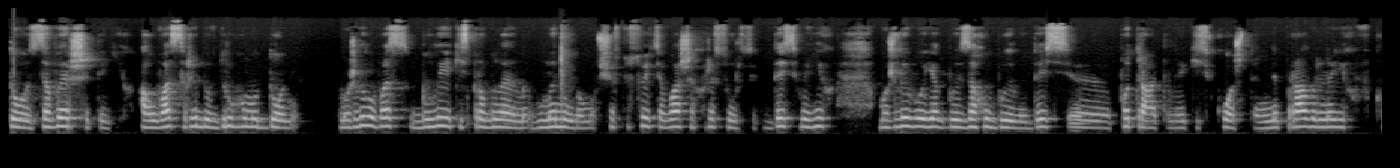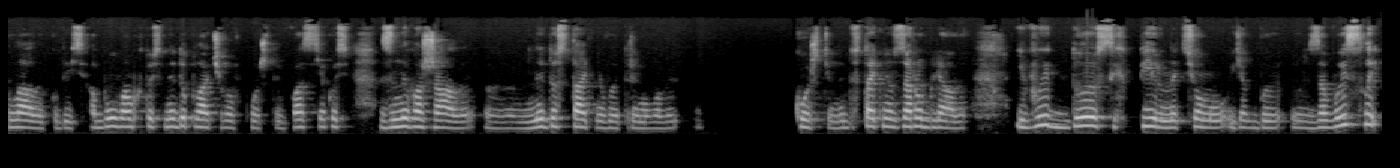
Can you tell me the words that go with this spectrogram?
то завершити їх. А у вас риби в другому домі. Можливо, у вас були якісь проблеми в минулому, що стосується ваших ресурсів. Десь ви їх, можливо, якби загубили, десь е, потратили якісь кошти, неправильно їх вклали кудись, або вам хтось не доплачував кошти, вас якось зневажали, е, недостатньо ви отримували коштів, недостатньо заробляли. І ви до сих пір на цьому якби е, зависли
